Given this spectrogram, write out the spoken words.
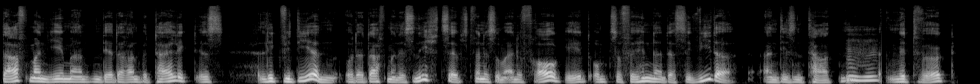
darf man jemanden, der daran beteiligt ist, liquidieren oder darf man es nicht, selbst wenn es um eine Frau geht, um zu verhindern, dass sie wieder an diesen Taten mhm. mitwirkt,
